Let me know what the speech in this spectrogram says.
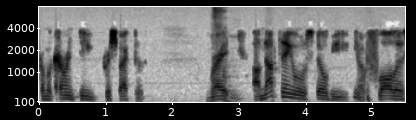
From a currency perspective. Right. From, I'm not saying it will still be, you know, flawless.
